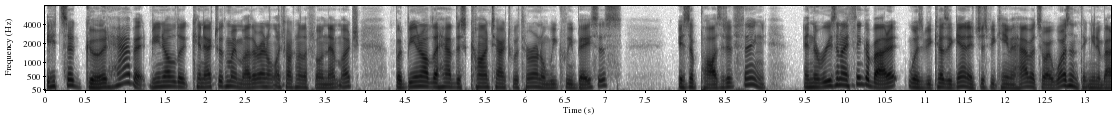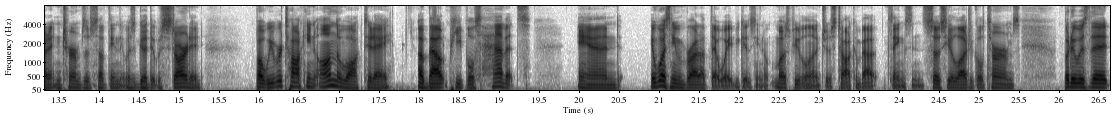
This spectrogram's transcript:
it's a good habit. Being able to connect with my mother. I don't like talking on the phone that much, but being able to have this contact with her on a weekly basis is a positive thing. And the reason I think about it was because, again, it just became a habit. So I wasn't thinking about it in terms of something that was good that was started. But we were talking on the walk today about people's habits. And it wasn't even brought up that way because, you know, most people don't just talk about things in sociological terms. But it was that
